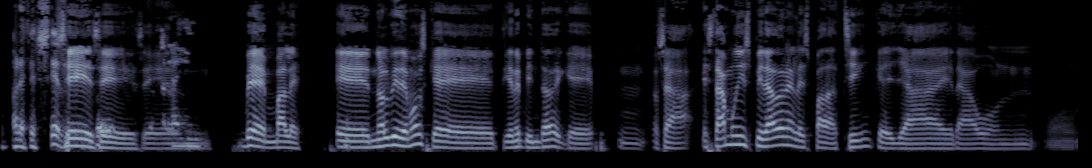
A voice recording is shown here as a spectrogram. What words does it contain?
parece ser. Sí, sí, sí. Bien, vale. Eh, no olvidemos que tiene pinta de que, mm, o sea, está muy inspirado en el espadachín, que ya era un un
